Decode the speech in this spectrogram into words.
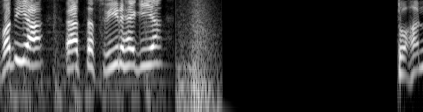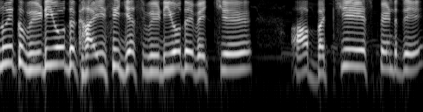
ਵਧੀਆ ਤਸਵੀਰ ਹੈਗੀ ਆ। ਤੁਹਾਨੂੰ ਇੱਕ ਵੀਡੀਓ ਦਿਖਾਈ ਸੀ, ਜਿਸ ਵੀਡੀਓ ਦੇ ਵਿੱਚ ਆ ਬੱਚੇ ਇਸ ਪਿੰਡ ਦੇ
